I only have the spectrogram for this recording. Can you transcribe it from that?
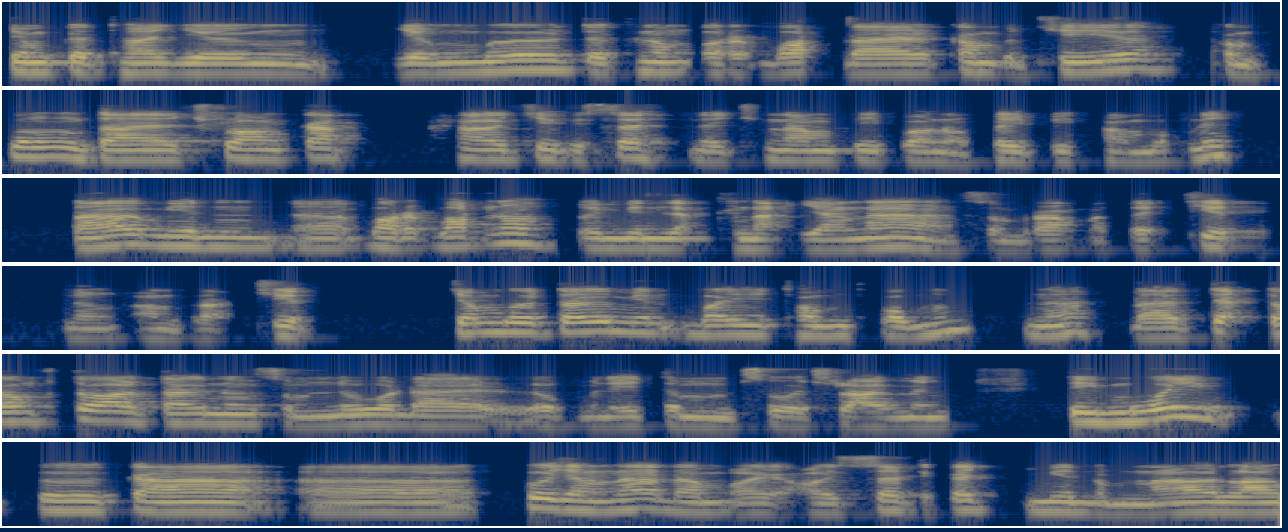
ខ្ញុំគិតថាយើងយើងមើលទៅក្នុងបរិបទដែលកម្ពុជា កំពុងតែឆ្លងកាត់ហើយជាពិសេសនៅឆ្នាំ2022ខាងមុខនេះតើមានបរិបទនោះវាមានលក្ខណៈយ៉ាងណា សម្រាប់អតិជាតិនិងអន្តរជាតិចាំមើលទៅមាន3ធំធំណាដែលតាក់ទងផ្ទាល់ទៅនឹងសំណួរដែលលោកមនីទំសួរឆ្លើយមិញទី1 គឺការធ្វើយ៉ាងណាដើម្បីឲ្យសេដ្ឋកិច្ចមានដំណើរឡើង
